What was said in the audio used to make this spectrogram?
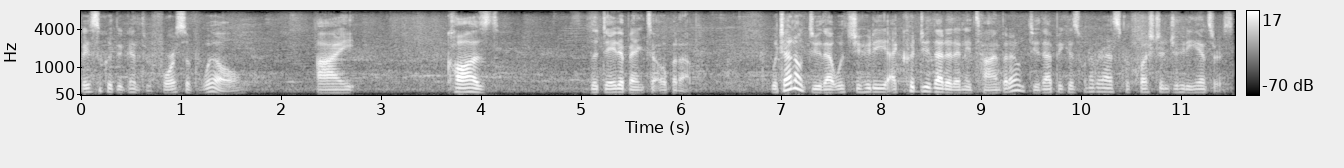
basically, again, through force of will, I caused the data bank to open up. Which I don't do that with Djehuti. I could do that at any time, but I don't do that because whenever I ask a question, Djehuti answers.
